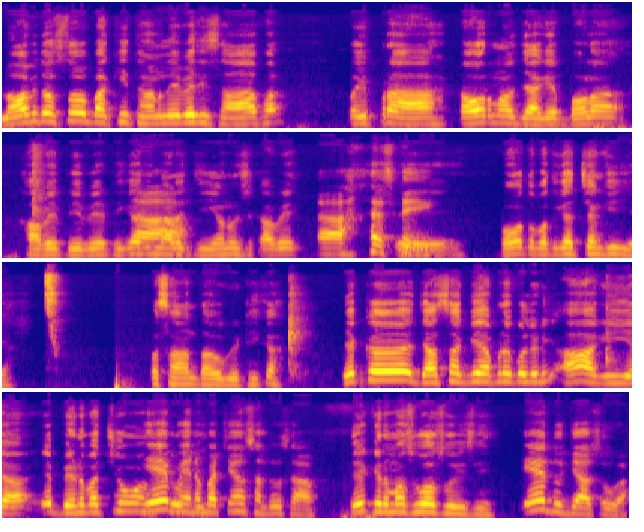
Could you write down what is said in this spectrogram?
ਲਓ ਵੀ ਦੋਸਤੋ ਬਾਕੀ ਥਣ ਦੇ ਵੇ ਦੀ ਸਾਫ਼ ਆ। ਕੋਈ ਭਰਾ ਟੌਰ ਨਾਲ ਜਾ ਕੇ ਬੋਲਾ ਖਾਵੇ ਪੀਵੇ ਠੀਕ ਹੈ ਹਾਂ। ਨਾਲੇ ਜੀਆਂ ਨੂੰ ਛਕਾਵੇ। ਆਹ, ਸਹੀ। ਬਹੁਤ ਵਧੀਆ ਚੰਗੀ ਆ। ਪਸੰਦ ਆਊਗੀ ਠੀਕ ਆ। ਇੱਕ ਜੱਸ ਅੱਗੇ ਆਪਣੇ ਕੋਲ ਜਿਹੜੀ ਆ ਆ ਗਈ ਆ ਇਹ ਬਿਨ ਬੱਚਿਓ ਆ ਇਹ ਬਿਨ ਬੱਚਿਆਂ ਸੰਧੂ ਸਾਹਿਬ। ਇਹ ਕਿੰਨਵਾਂ ਸੂਆ ਸੂਈ ਸੀ? ਇਹ ਦੂਜਾ ਸੂਆ।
